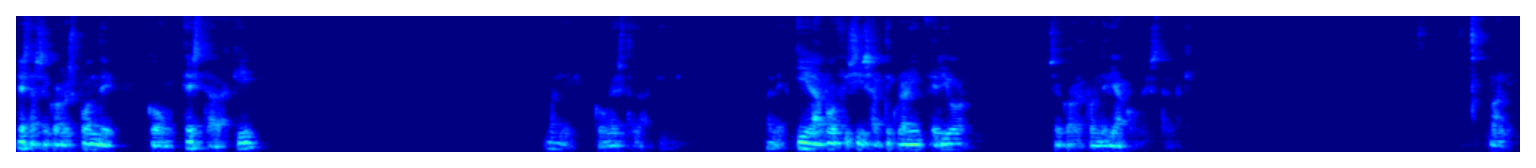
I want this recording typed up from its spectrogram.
esta se corresponde con esta de aquí, ¿vale? Con esta de aquí. Y la apófisis articular inferior se correspondería con esta de aquí. Vale.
